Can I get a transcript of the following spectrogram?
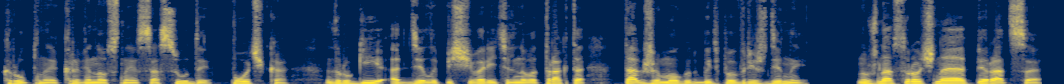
Крупные кровеносные сосуды, почка, другие отделы пищеварительного тракта также могут быть повреждены. Нужна срочная операция.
